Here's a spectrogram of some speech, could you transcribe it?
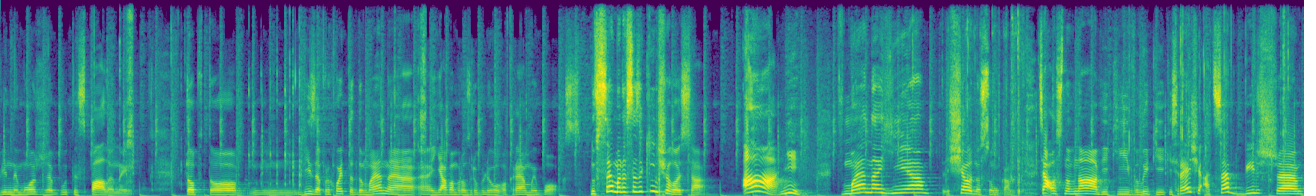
він не може бути спалений. Тобто, віза, приходьте до мене, е, я вам розроблю окремий бокс. Ну, все, в мене все закінчилося. А, ні. В мене є ще одна сумка. Ця основна, в якій великі якісь речі, а це більше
